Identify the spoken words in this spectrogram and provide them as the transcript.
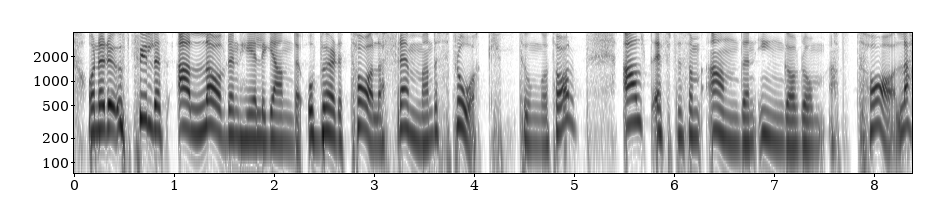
och när det uppfylldes alla av den helige ande och började tala främmande språk, tungotal, allt eftersom anden ingav dem att tala.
